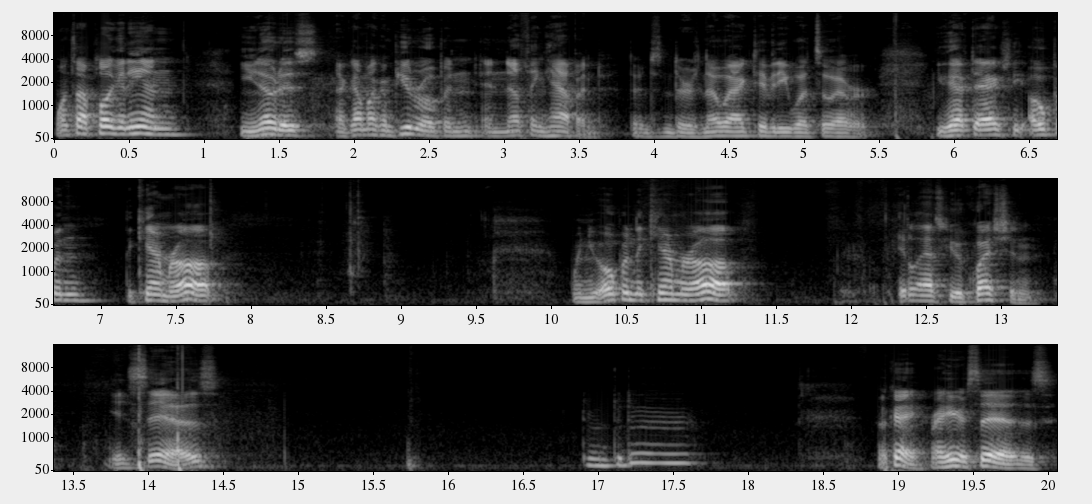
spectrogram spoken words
Once I plug it in, you notice I got my computer open and nothing happened. There's, there's no activity whatsoever. You have to actually open the camera up. When you open the camera up, it'll ask you a question. It says, okay, right here it says,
